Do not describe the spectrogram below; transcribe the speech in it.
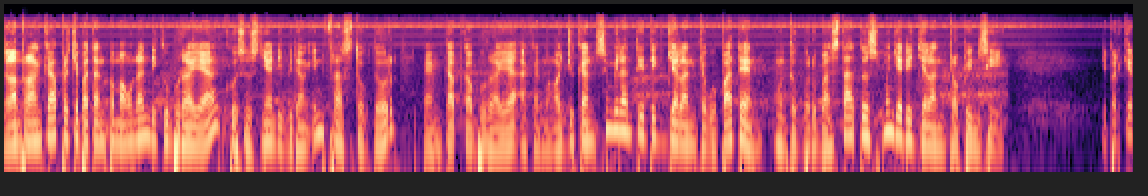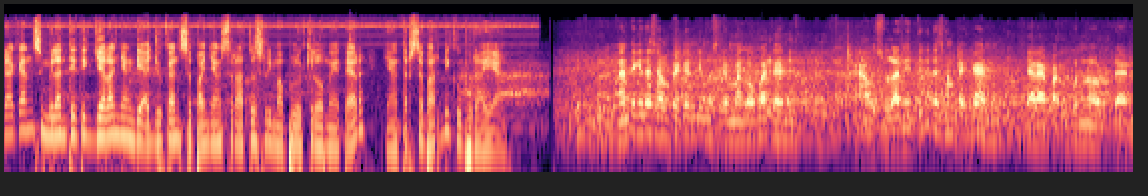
Dalam rangka percepatan pembangunan di Kuburaya, khususnya di bidang infrastruktur, Pemkap Kuburaya akan mengajukan 9 titik jalan kabupaten untuk berubah status menjadi jalan provinsi. Diperkirakan 9 titik jalan yang diajukan sepanjang 150 km yang tersebar di Kuburaya. Nanti kita sampaikan di Muslimbang Kabupaten. Nah usulan itu kita sampaikan secara Pak Gubernur dan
